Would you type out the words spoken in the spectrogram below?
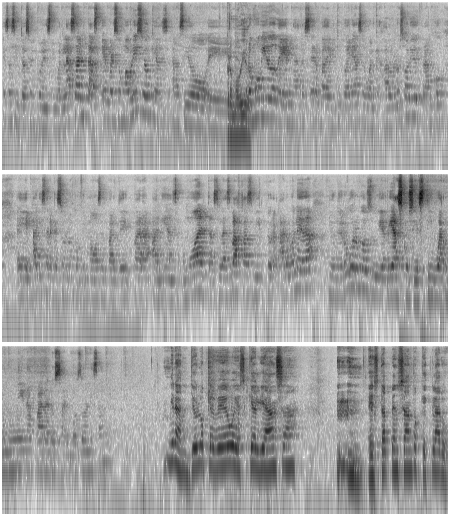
esa situación con Stewart. Las altas, Emerson Mauricio, que ha, sido eh, promovido. promovido de la reserva del equipo de Alianza, igual que Harold Osorio y Franco eh, Arizara, que son los confirmados en parte para Alianza. Como altas, las bajas, Víctor Arboleda, Junior Burgos, Duvier Riascos y Stewart Mena para los salvos. Don Lisandro. Mira, yo lo que veo es que Alianza está pensando que, claro,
